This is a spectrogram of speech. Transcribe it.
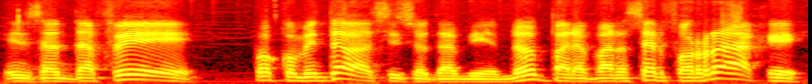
en Santa Fe. Vos comentabas eso también, ¿no? Para, para hacer forraje.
